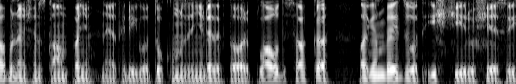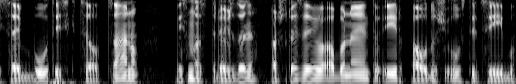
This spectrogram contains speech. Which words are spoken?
abonēšanas kampaņu neatkarīgo tukuma ziņu redaktori Plaudi saka, lai gan beidzot izšķīrušies visai būtiski celt cenu, vismaz trešdaļa pašreizējo abonentu ir pauduši uzticību,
